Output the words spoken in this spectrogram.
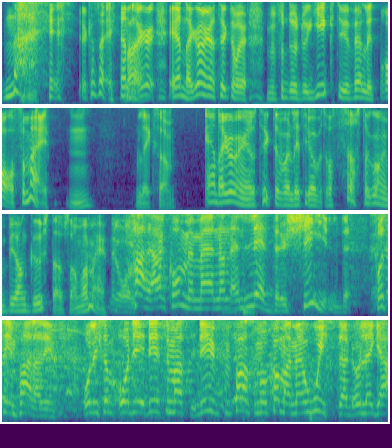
nej, jag kan säga enda, Nej. enda gången jag tyckte det var men för då, då gick det ju väldigt bra för mig. Mm. Liksom. Enda gången jag tyckte det var lite jobbigt var första gången Björn Gustafsson var med. Han, han kommer med någon leather shield på sin paladin. Och, liksom, och det, det är som att, det är för fan som att komma med en wizard och lägga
